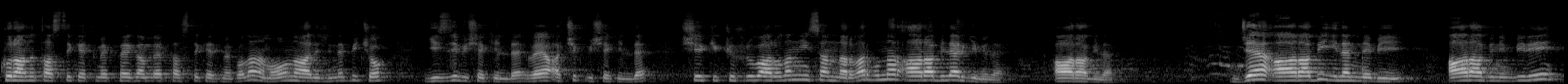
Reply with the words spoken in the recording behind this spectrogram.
Kur'an'ı tasdik etmek, peygamber tasdik etmek olan ama onun haricinde birçok gizli bir şekilde veya açık bir şekilde şirki küfrü var olan insanlar var. Bunlar Arabiler gibiler. Arabiler. C Arabi ile Nebi. Arabinin biri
